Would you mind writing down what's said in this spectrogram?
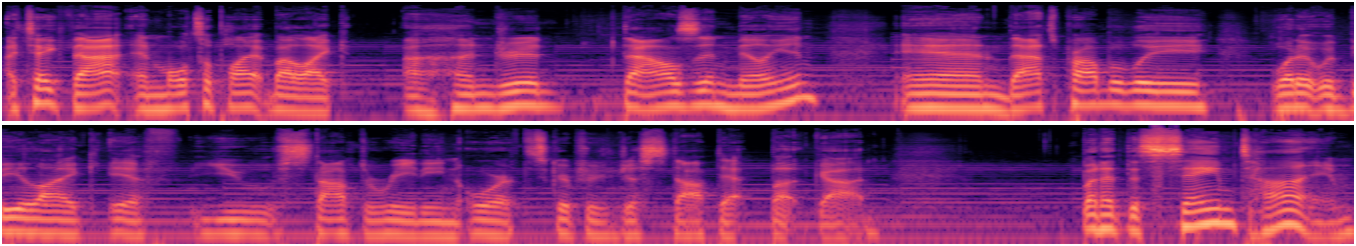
I take that and multiply it by like a hundred thousand million and that's probably what it would be like if you stopped reading or if the scriptures just stopped at but God. But at the same time,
